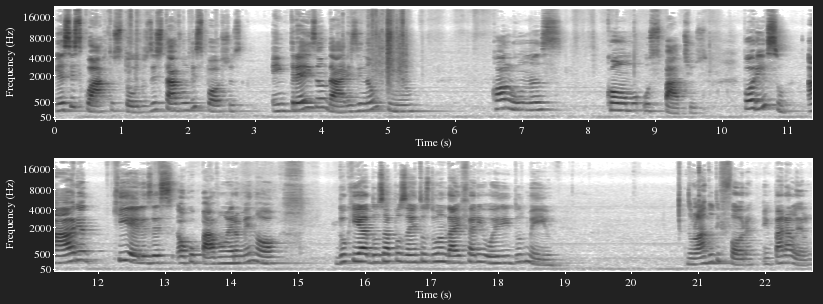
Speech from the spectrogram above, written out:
Esses quartos todos estavam dispostos em três andares e não tinham colunas como os pátios. Por isso, a área que eles ocupavam era menor do que a dos aposentos do andar inferior e do meio. Do lado de fora, em paralelo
